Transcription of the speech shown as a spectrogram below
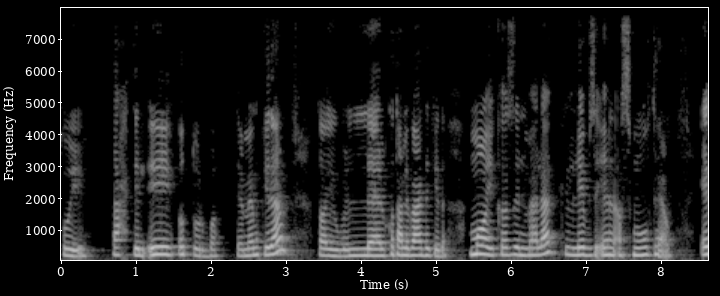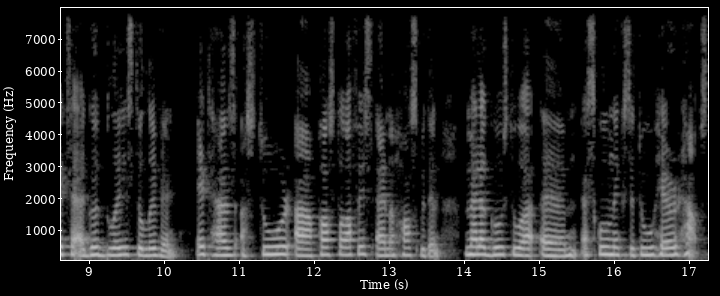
soil تحت الايه التربة تمام كده طيب القطعة اللي بعد كده my cousin ملك lives in a small town it's a good place to live in It has a store, a post office, and a hospital. Malak goes to a, um, a school next to her house.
